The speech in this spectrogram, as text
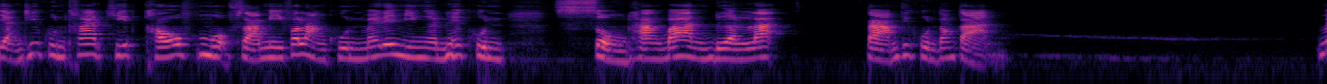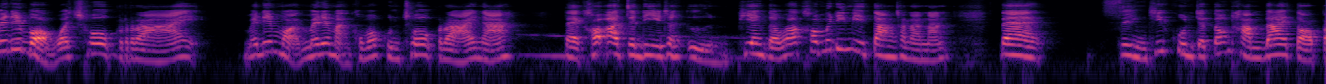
อย่างที่คุณคาดคิดเขาหมวสามีฝรั่งคุณไม่ได้มีเงินให้คุณส่งทางบ้านเดือนละ ตามที่คุณต้องการ ไม่ได้บอกว่าโชคร้าย ไม่ได้หมายไม่ได้หมายความว่าคุณโชคร้ายนะ แต่เขาอาจจะดีทางอื่น เพียงแต่ว่าเขาไม่ได้มีตังขนาดนั้น แต่สิ่งที่คุณจะต้องทำได้ต่อไป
